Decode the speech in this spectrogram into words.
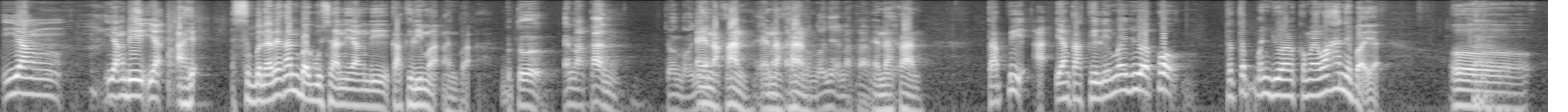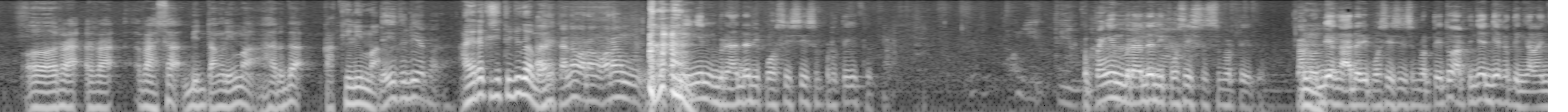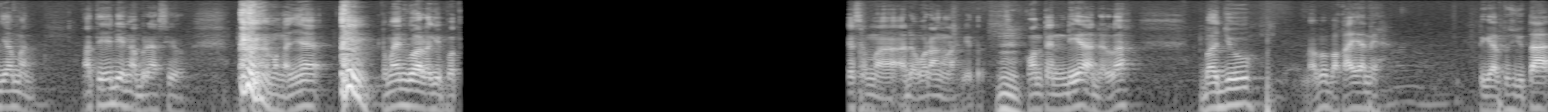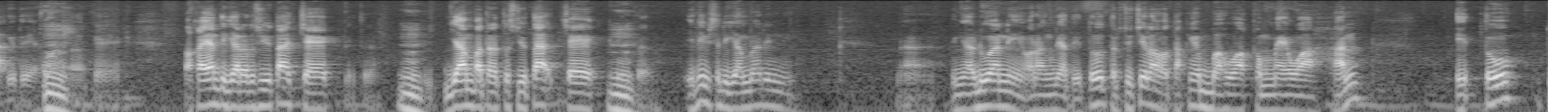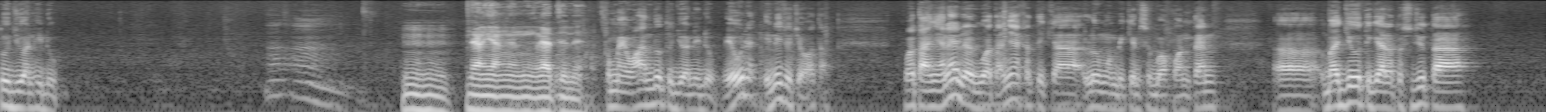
yang yang di ya ah, sebenarnya kan bagusan yang di kaki lima kan pak betul, enakan. Contohnya. enakan enakan Contohnya enakan. enakan tapi a- yang kaki lima juga kok tetap menjual kemewahan ya pak ya eh eh, ra- ra- rasa bintang lima harga kaki lima Ya itu dia pak. akhirnya ke situ juga pak ya? Karena orang-orang ingin berada di posisi seperti itu. Oh gitu yang kepengen berada di posisi seperti itu. Kalau dia nggak ada di posisi seperti itu, artinya dia ketinggalan zaman. Artinya dia nggak berhasil. Makanya kemarin gua lagi podcast sama ada orang lah gitu. Konten dia adalah baju apa pakaian ya 300 juta gitu ya. Oke. Pakaian 300 juta cek gitu. Jam 400 juta cek gitu. Ini bisa digambarin nih. Nah, tinggal dua nih orang lihat itu tercucilah otaknya bahwa kemewahan itu tujuan hidup. Hmm, yang yang yang ngeliatin ya Kemewahan itu tujuan hidup. Ya udah, ini cuci otak. Pertanyaannya adalah gua tanya ketika lu membuat sebuah konten eh, baju 300 juta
